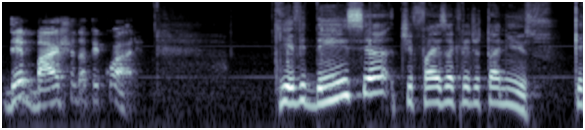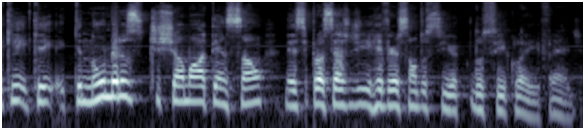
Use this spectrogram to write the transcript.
de baixa da pecuária. Que evidência te faz acreditar nisso? Que, que, que, que números te chamam a atenção nesse processo de reversão do ciclo, do ciclo aí, Fred?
